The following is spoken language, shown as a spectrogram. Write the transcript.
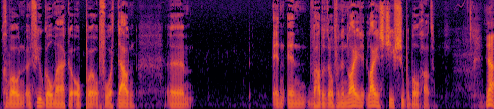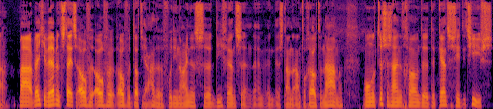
gewoon een field goal maken op, op fourth down. Ehm, en, en we hadden het over een Lions, Chiefs Super Bowl gehad. Ja, maar weet je, we hebben het steeds over, over, over dat, ja, de 49ers eh, defense en, en, en er staan een aantal grote namen. Maar ondertussen zijn het gewoon de, de Kansas City Chiefs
